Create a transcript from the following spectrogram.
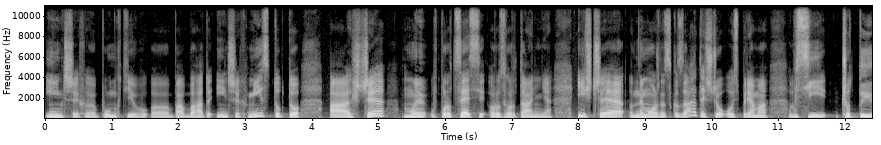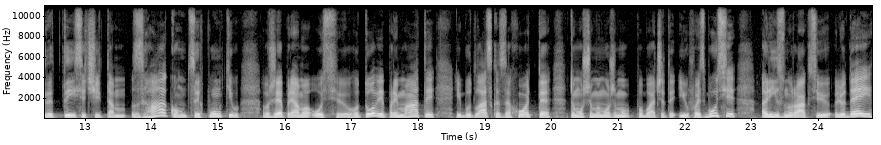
інших е, пунктів, е, багато інших міст. Тобто, а ще ми в процесі розгортання. І ще не можна сказати, що ось прямо всі 4 тисячі там з гаком цих пунктів вже прямо ось готові приймати. І, будь ласка, заходьте, тому що ми можемо побачити і у Фейсбуці різну реакцію людей,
